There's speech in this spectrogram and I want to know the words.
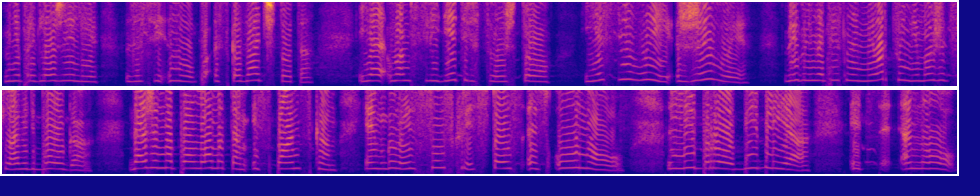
мне предложили засви... ну, сказать что-то. Я вам свидетельствую, что если вы живы, в Библии написано, мертвый не может славить Бога. Даже на поломатом испанском я им говорю, Иисус Христос es uno. Libro, Библия, оно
